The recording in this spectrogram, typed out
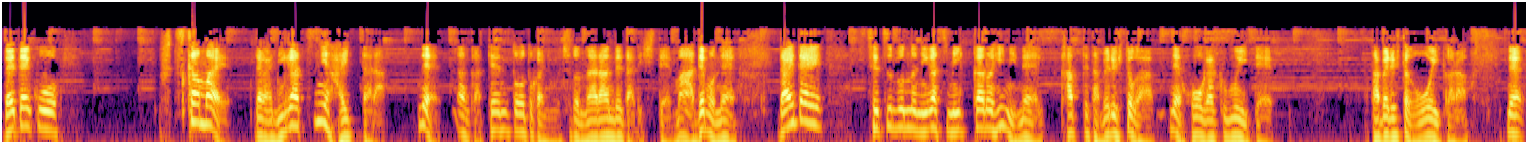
だいたいこう、2日前、だから2月に入ったら、ね、なんか店頭とかにもちょっと並んでたりして、まあでもね、だいたい節分の2月3日の日にね、買って食べる人がね、方角向いて、食べる人が多いから、ね、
